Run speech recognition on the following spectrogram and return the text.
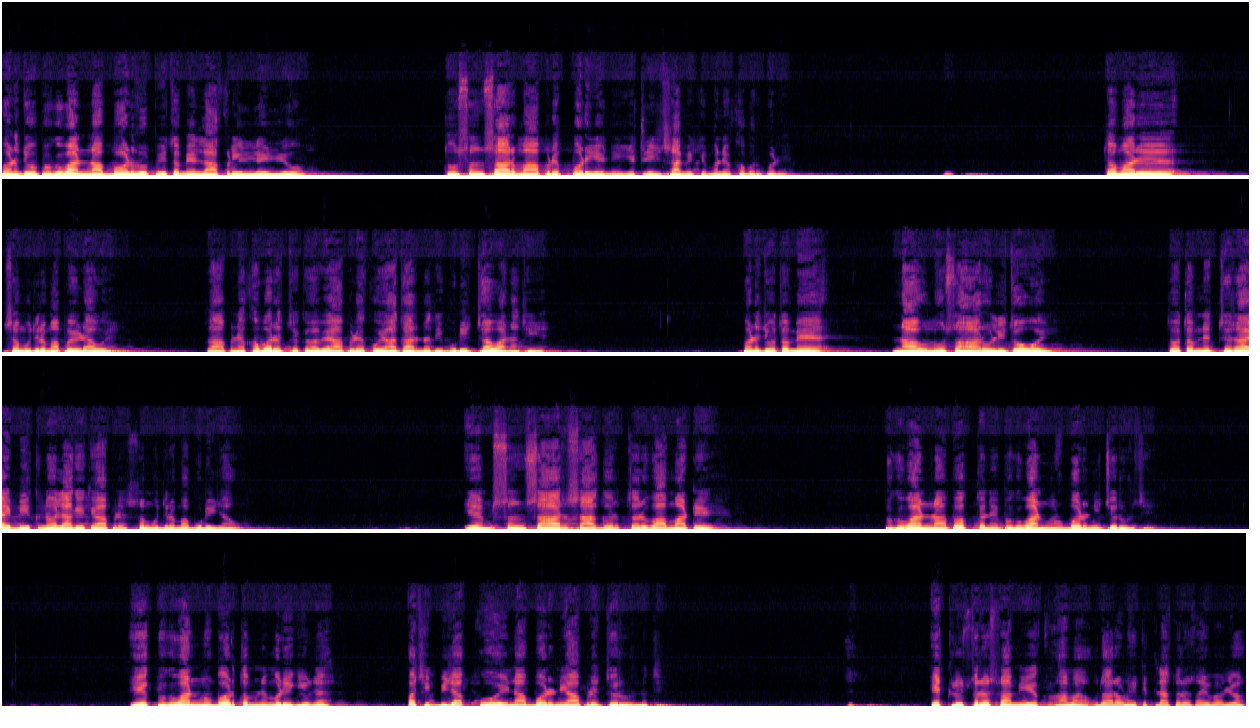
પણ જો ભગવાનના બળરૂપી તમે લાકડી લઈ લો તો સંસારમાં આપણે પડીએ નહીં એટલી સામી કે મને ખબર પડે. તમારે સમુદ્રમાં પડ્યા હોય, તો આપને ખબર જ છે કે હવે આપણે કોઈ આધાર નથી બુડી જ જવાના છીએ. પણ જો તમે નાવનો સહારો લીધો હોય, તો તમને જરાય બીક ન લાગે કે આપણે સમુદ્રમાં બુડી જાવ એમ સંસાર સાગર તરવા માટે ભગવાનના ભક્તને ભગવાનનું બળની જરૂર છે. એક ભગવાનનું બળ તમને મળી ગયું ને, પછી બીજા કોઈના બળની આપણે જરૂર નથી. એટલું સરસ સ્વામી એક આમાં ઉદાહરણો કેટલા સરસ આવ્યા, લ્યો.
